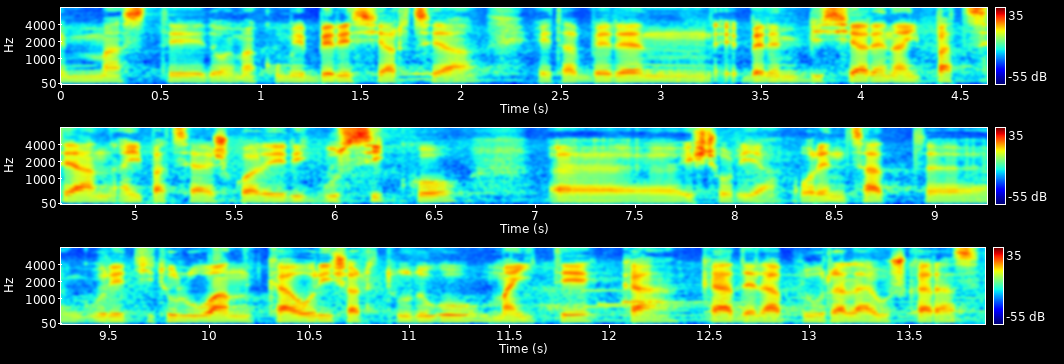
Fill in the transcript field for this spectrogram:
emazte edo emakume berezi hartzea, eta beren, beren biziaren aipatzean, aipatzea eskualeri guziko uh, historia. Horentzat uh, gure tituluan K hori sartu dugu, maite K, K dela plurala euskaraz,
